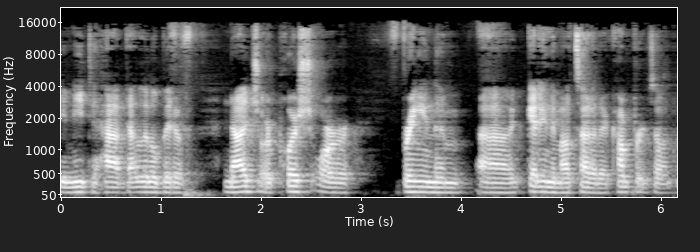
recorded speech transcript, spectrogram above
you need to have that little bit of nudge or push or bringing them, uh, getting them outside of their comfort zone.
